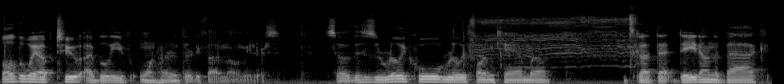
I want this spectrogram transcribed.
all the way up to, I believe, 135 millimeters. So this is a really cool, really fun camera. It's got that date on the back.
